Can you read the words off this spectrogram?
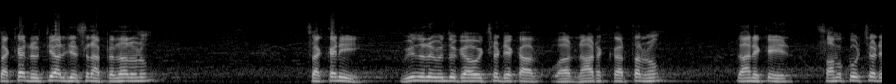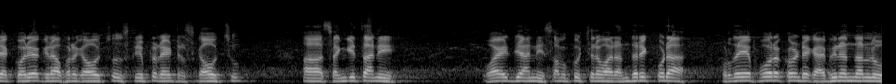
చక్కని నృత్యాలు చేసిన పిల్లలను చక్కని వీధులు విందుగా వచ్చిన యొక్క నాటకకర్తలను దానికి సమకూర్చే కొరియోగ్రాఫర్ కావచ్చు స్క్రిప్ట్ రైటర్స్ కావచ్చు ఆ సంగీతాన్ని వాయిద్యాన్ని సమకూర్చిన వారందరికీ కూడా హృదయపూర్వకమైన అభినందనలు.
